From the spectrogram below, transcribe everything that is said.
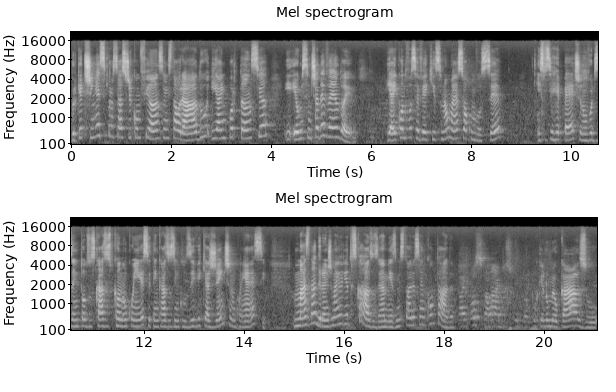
Porque tinha esse processo de confiança instaurado e a importância, e eu me sentia devendo a ele. E aí, quando você vê que isso não é só com você, isso se repete, eu não vou dizer em todos os casos, porque eu não conheço, e tem casos, inclusive, que a gente não conhece, mas na grande maioria dos casos é a mesma história sendo contada. Ai, posso falar? Desculpa. Porque no meu caso,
